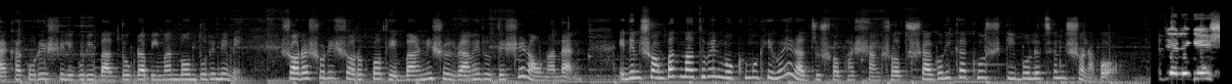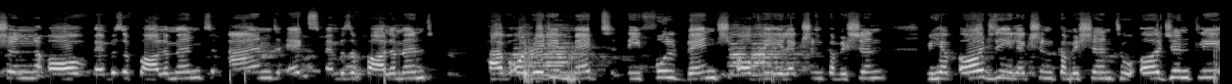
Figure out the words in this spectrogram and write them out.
দেখা করে শিলিগুড়ি বাগডোগরা বিমানবন্দরে নেমে সরাসরি সড়কপথে বার্নিশ গ্রামের উদ্দেশ্যে রওনা দেন। এদিন সংবাদ মাধ্যমের মুখোমুখি হয়ে রাজ্যসভার সাংসদ সাগরিকা ঘোষ কি বলেছেন শোনাবো। Delegation of members of parliament and ex-members of parliament have already met the full bench of the election commission. We have urged the election commission to urgently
